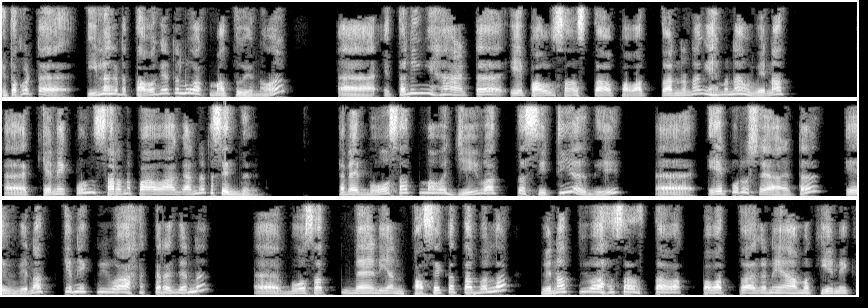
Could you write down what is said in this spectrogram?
එතකොට ඊළඟට තව ගැටලුවක් මතුවෙනවා. එතනින් එහාට ඒ පෞල් සංස්ථාව පවත්වන්න නම් එහෙමනම් වෙනත් කෙනෙකුන් සරණ පාවා ගන්නට සිද්ධ වෙනවා. හැබැයි බෝසත්මව ජීවත්ව සිටියේදී ඒ පුරුෂයාට ඒ වෙනත් කෙනෙක් විවාහ කරගෙන බෝසත් මෑණියන් පසෙක තබලා වෙනත් විවාහ සංස්ථාවක් පවත්වාගෙන යාම කියන එක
